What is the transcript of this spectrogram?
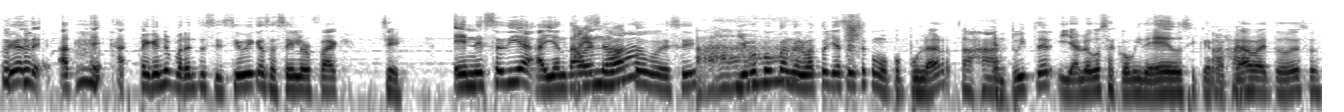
Fíjate, a- eh, a- pequeño paréntesis, si ubicas a Sailor Fac. Sí. En ese día, ahí andaba ¿Ahí ese andaba? vato, güey, sí. Ah. Yo me acuerdo cuando el vato ya se hizo como popular Ajá. en Twitter y ya luego sacó videos y que Ajá. rapeaba y todo eso.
